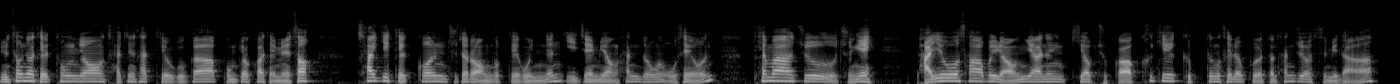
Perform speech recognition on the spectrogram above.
윤석열 대통령 자진 사퇴 요구가 본격화되면서 차기 대권 주자로 언급되고 있는 이재명, 한동훈, 오세훈 테마주 중에 바이오 사업을 영위하는 기업 주가가 크게 급등세를 보였던 한 주였습니다.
